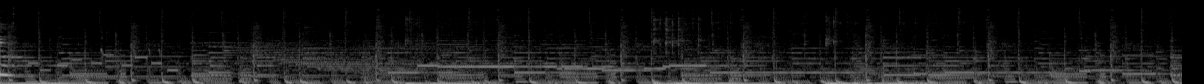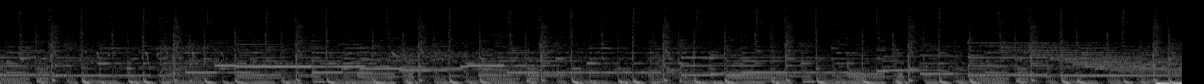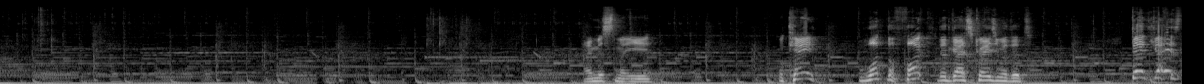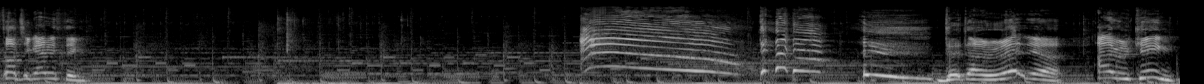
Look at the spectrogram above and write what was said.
I missed my E. Okay, what the fuck? That guy's crazy with it. That guy is dodging everything. Ah! that Irelia! Iron King!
